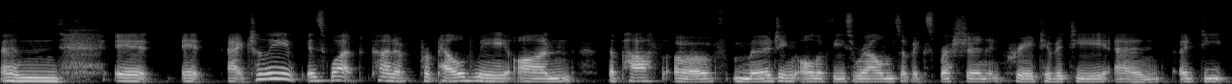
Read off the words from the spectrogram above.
and it it actually is what kind of propelled me on the path of merging all of these realms of expression and creativity and a deep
